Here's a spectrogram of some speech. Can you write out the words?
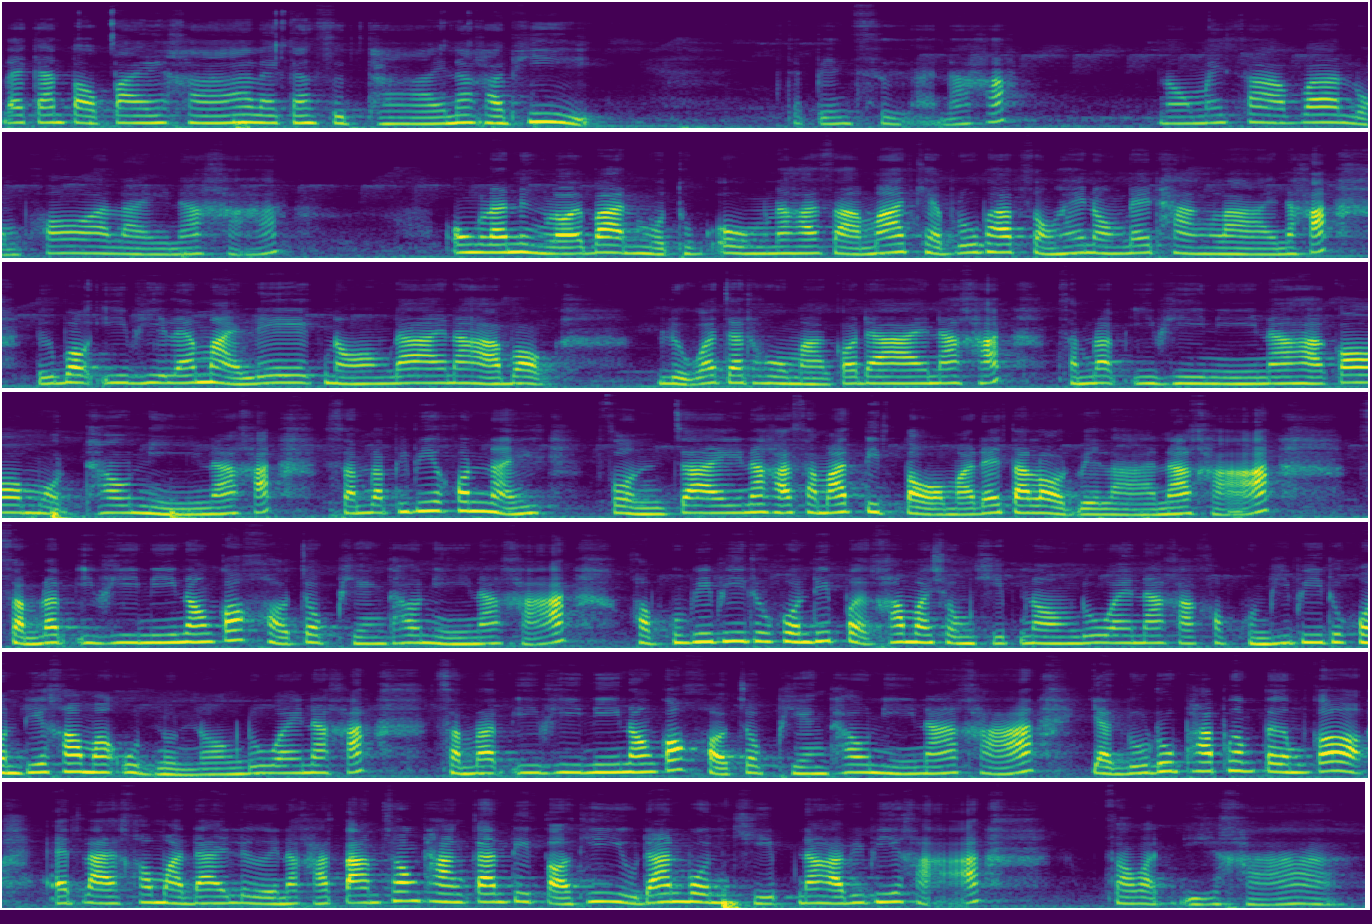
รายการต่อไปค่ะ รายการสุดท้ายนะคะพี่จะเป็นเสือนะคะ น้องไม่ทราบว่าหลวงพ่ออะไรนะคะ องค์ละ 100 บาทหมดทุกองค์นะคะ สามารถแคปรูปภาพส่งให้น้องได้ทางไลน์นะคะ หรือบอก EP และหมายเลขน้องได้นะคะ บอกหรือว่าจะโทรมาก็ได้นะคะสำหรับ EP นี้นะคะ ก็หมดเท่านี้นะคะสำหรับพี่ๆคนไหนสนใจนะคะ สามารถติดต่อมาได้ตลอดเวลานะคะ สำหรับ EP นี้น้องก็ขอจบเพียงเท่านี้นะคะ ขอบคุณพี่ๆทุกคนที่เปิดเข้ามาชมคลิปน้องด้วยนะคะ ขอบคุณพี่ๆทุกคนที่เข้ามาอุดหนุนน้องด้วยนะคะสำหรับ EP นี้น้องก็ขอจบเพียงเท่านี้นะคะ อยากดูรูปภาพเพิ่มเติมก็แอดไลน์เข้ามาได้เลยนะคะ ตามช่องทางการติดต่อที่อยู่ด้านบนคลิปนะคะ พี่ๆค่ะ สวัสดีค่ะ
